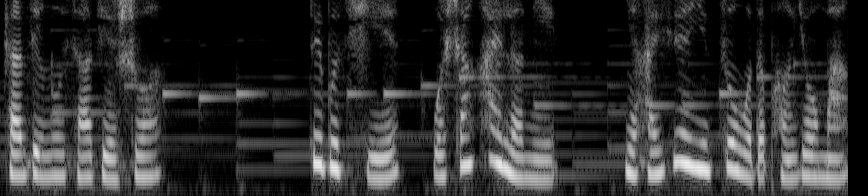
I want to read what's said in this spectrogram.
长颈鹿小姐说：“对不起，我伤害了你，你还愿意做我的朋友吗？”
